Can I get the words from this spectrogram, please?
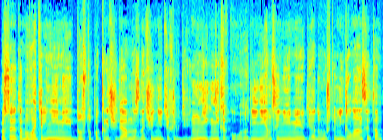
Просто этот обыватель не имеет доступа к рычагам назначения этих людей. Ну, ни, никакого. Вот, ни немцы не имеют, я думаю, что ни голландцы там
